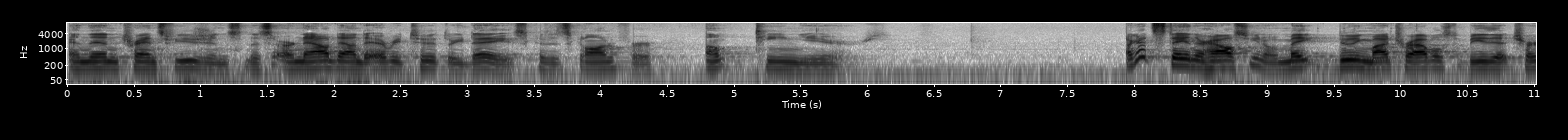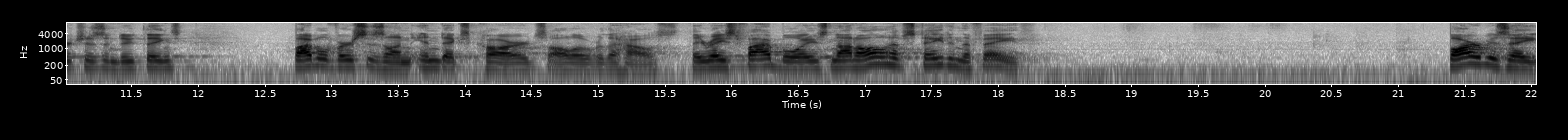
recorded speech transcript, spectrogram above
and then transfusions that are now down to every two or three days because it's gone for umpteen years. I got to stay in their house, you know, make, doing my travels to be at churches and do things. Bible verses on index cards all over the house. They raised five boys. Not all have stayed in the faith. Barb is a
